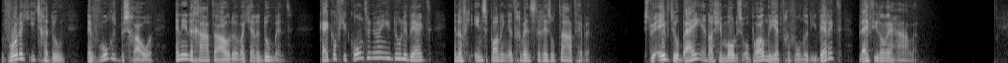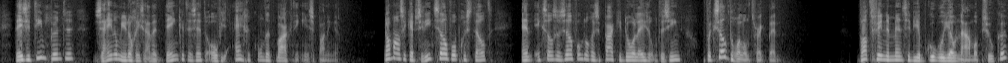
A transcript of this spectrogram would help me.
voordat je iets gaat doen en vervolgens beschouwen en in de gaten houden wat je aan het doen bent. Kijk of je continu aan je doelen werkt en of je inspanningen het gewenste resultaat hebben. Stuur eventueel bij en als je modus operandi hebt gevonden die werkt, blijf die dan herhalen. Deze 10 punten zijn om je nog eens aan het denken te zetten over je eigen content marketing inspanningen. Nogmaals, ik heb ze niet zelf opgesteld en ik zal ze zelf ook nog eens een paar keer doorlezen om te zien of ik zelf nog wel on track ben. Wat vinden mensen die op Google jouw naam opzoeken?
